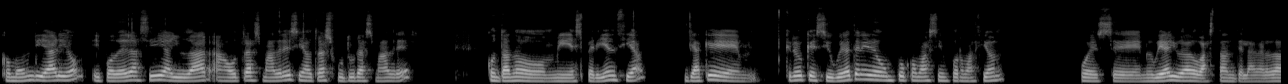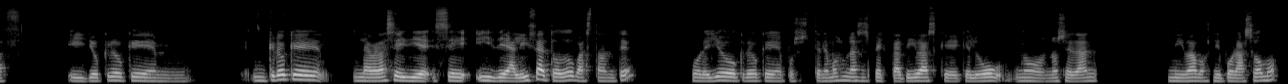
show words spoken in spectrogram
como un diario y poder así ayudar a otras madres y a otras futuras madres contando mi experiencia, ya que creo que si hubiera tenido un poco más información, pues eh, me hubiera ayudado bastante, la verdad. Y yo creo que mm, creo que la verdad se, idealiza todo bastante Por ello creo que pues, tenemos unas expectativas que, luego no, se dan ni vamos, ni por asomo.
